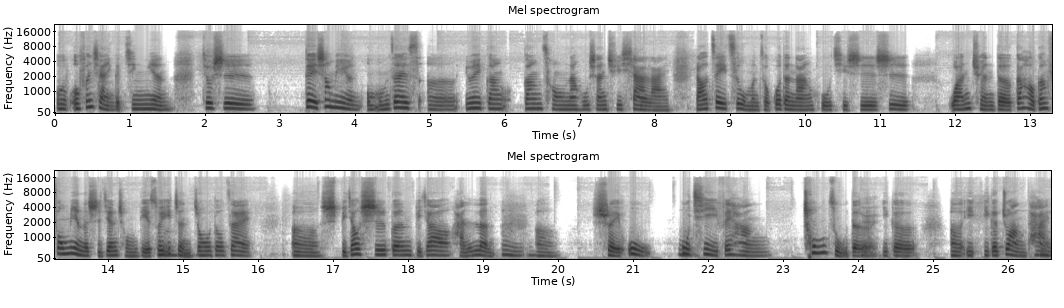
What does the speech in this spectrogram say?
我我分享一个经验，就是对上面有我我们在呃，因为刚刚从南湖山区下来，然后这一次我们走过的南湖其实是完全的刚好跟封面的时间重叠，所以一整周都在呃比较湿跟比较寒冷，嗯嗯，水雾雾气非常充足的一个。呃，一一个状态，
